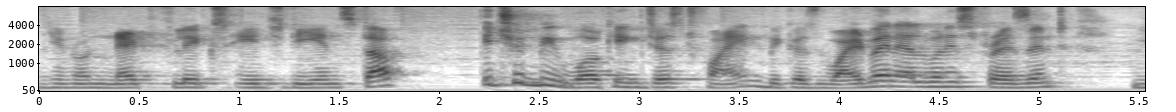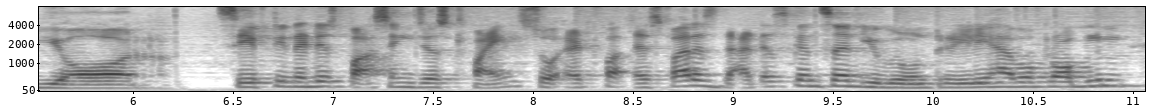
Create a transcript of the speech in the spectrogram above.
you know, Netflix HD and stuff, it should be working just fine because Widevine L1 is present. Your safety net is passing just fine. So as far as that is concerned, you won't really have a problem.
